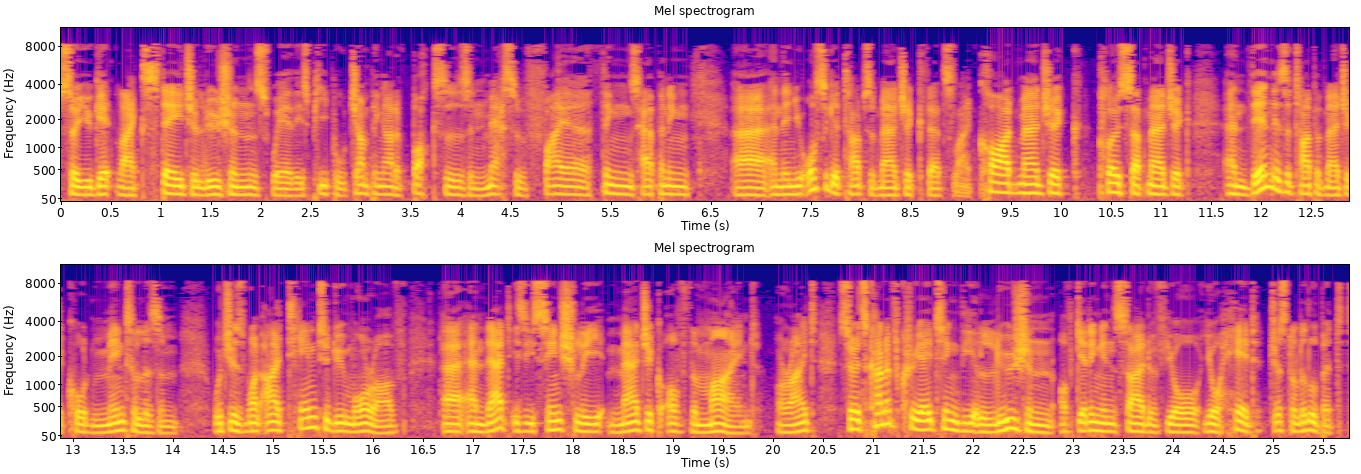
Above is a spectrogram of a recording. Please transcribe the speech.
So you get like stage illusions where there's people jumping out of boxes and massive fire things happening. Uh, and then you also get types of magic that's like card magic, close-up magic, and then there's a type of magic called mentalism, which is what I tend to do more of, uh, and that is essentially magic of the mind. All right. So it's kind of creating the illusion of getting inside of your, your head just a little bit.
